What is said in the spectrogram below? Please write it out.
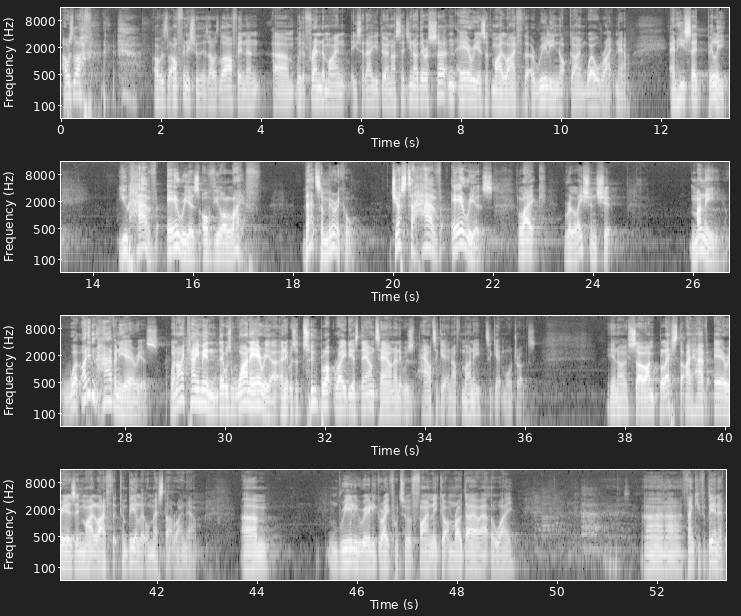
I was laughing. I was, I'll finish with this. I was laughing and um, with a friend of mine. He said, How you doing? I said, You know, there are certain areas of my life that are really not going well right now. And he said, Billy, you have areas of your life. That's a miracle. Just to have areas like relationship, money, work. I didn't have any areas. When I came in, there was one area, and it was a two block radius downtown, and it was how to get enough money to get more drugs. You know, so I'm blessed that I have areas in my life that can be a little messed up right now. Um, I'm really, really grateful to have finally gotten Rodeo out of the way. And uh, thank you for being here.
